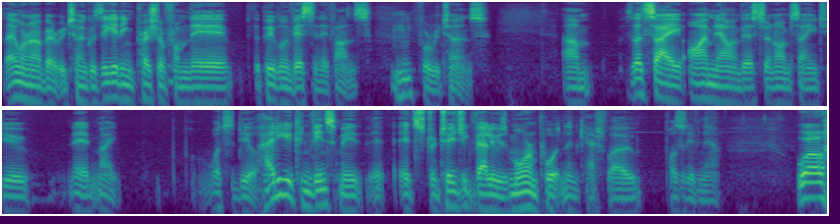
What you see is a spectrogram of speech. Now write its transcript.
they want to know about return because they're getting pressure from their the people investing in their funds for returns. Um, so let's say I'm now an investor and I'm saying to you, Ned, mate, what's the deal? How do you convince me that its strategic value is more important than cash flow positive now? Well,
